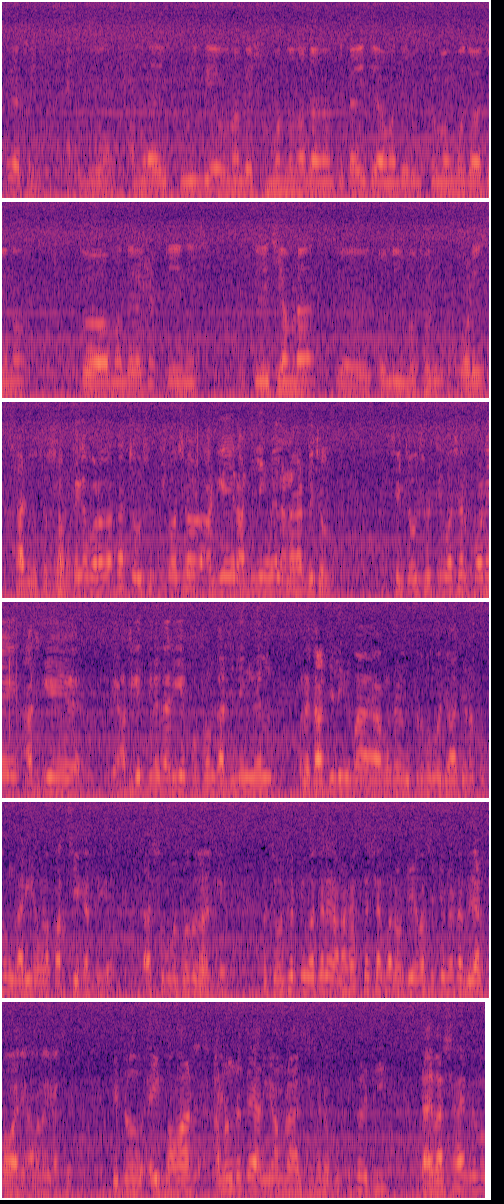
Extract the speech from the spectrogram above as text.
ঠিক আছে? এবং আমরা এই ফুল দিয়ে ওনাদের সম্বর্ধনা জানাতে চাই যে আমাদের উত্তরবঙ্গ যাওয়ার জন্য। তো আমাদের একটা ট্রেন পেয়েছি আমরা চল্লিশ বছর পরে, ষাট বছর সব থেকে বড় কথা চৌষট্টি বছর আগে দার্জিলিং মেল রানাঘাটে চলত সেই চৌষট্টি বছর পরে আজকে, আজকের দিনে দাঁড়িয়ে প্রথম দার্জিলিং মেল মানে দার্জিলিং বা আমাদের উত্তরবঙ্গ যাওয়ার জন্য প্রথম গাড়ি আমরা পাচ্ছি এখান থেকে। তার উদ্বোধন আজকে। তো চৌষট্টি বছরের স্টেশন বা নদীয়াবাসীর জন্য একটা বিরাট পাওয়া আমাদের কাছে। কিন্তু এই পাওয়ার আনন্দতে আজকে আমরা স্টেশনে উপস্থিত হয়েছি। ড্রাইভার সাহেব এবং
